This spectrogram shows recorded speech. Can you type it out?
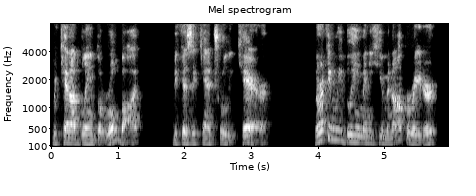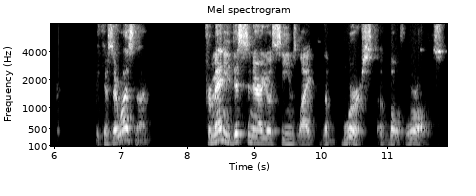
We cannot blame the robot because it can't truly care, nor can we blame any human operator because there was none. For many, this scenario seems like the worst of both worlds.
